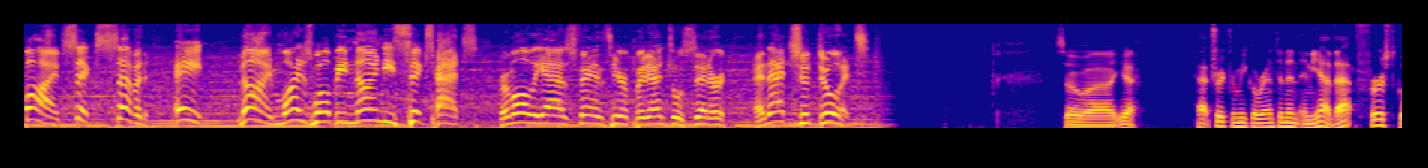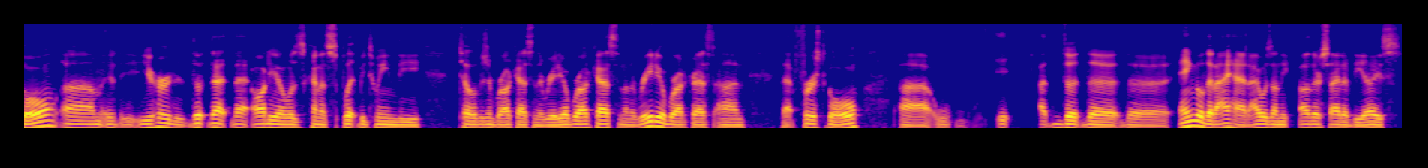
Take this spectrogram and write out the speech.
five, six, seven, eight, nine. Might as well be 96 hats from all the Avs fans here at Prudential Center. And that should do it. So, uh, yeah, hat trick for Mikko Rantanen, and yeah, that first goal, um, you heard th- that that audio was kind of split between the television broadcast and the radio broadcast, and on the radio broadcast on that first goal, uh, it, uh, the the the angle that I had, I was on the other side of the ice.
